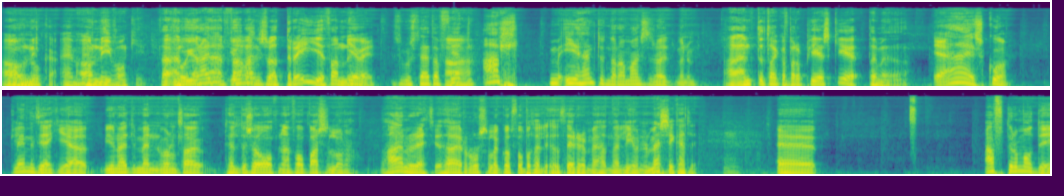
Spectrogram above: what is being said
Á Ný- Núka, á nývangi. Það, en, Sko, en, United- en það var eins og að dreigi þannig. Ég veit, sko, þetta fjall Ah. allt í hendunar á Manchester United mönnum Að endur taka bara PSG dæmið það. Já, sko, gleymið því ekki að United menn voru náttúrulega teldur svo óopna að fá Barcelona. Það er alveg rétt, að það er rosalega gott fótballtalið og þeir eru með hérna Lionel Messi kallin uh, Aftur á móti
